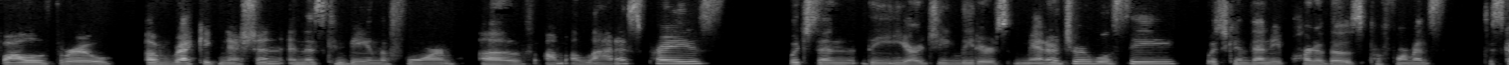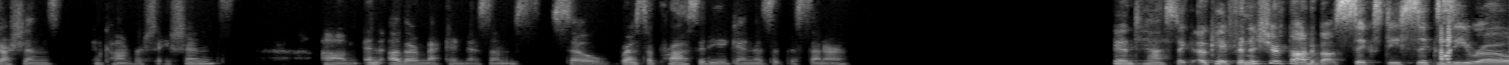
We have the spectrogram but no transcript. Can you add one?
follow through of recognition. And this can be in the form of um, a lattice praise, which then the ERG leaders manager will see, which can then be part of those performance discussions and conversations. Um, and other mechanisms. So, reciprocity again is at the center. Fantastic. Okay, finish your thought about 60, six zero.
